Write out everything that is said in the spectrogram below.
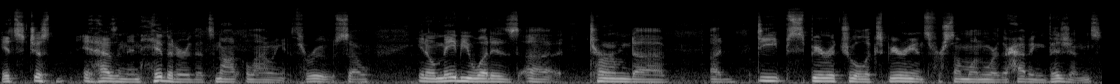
It's just it has an inhibitor that's not allowing it through. So, you know, maybe what is uh, termed uh, a deep spiritual experience for someone where they're having visions.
